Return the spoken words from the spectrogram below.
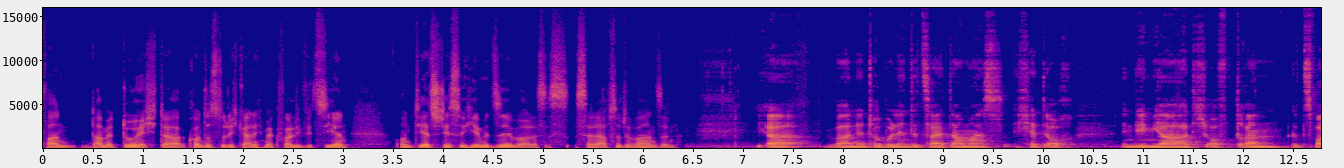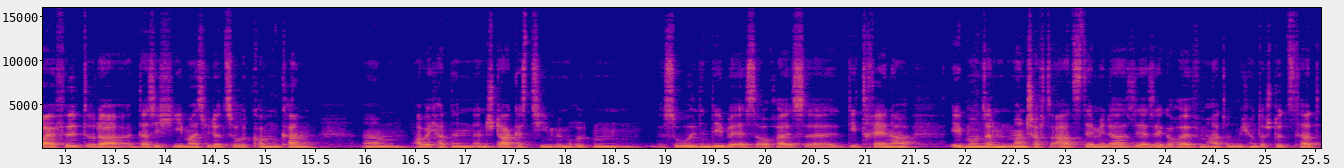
waren damit durch, da konntest du dich gar nicht mehr qualifizieren. Und jetzt stehst du hier mit Silber. Das ist, ist ja der absolute Wahnsinn. Ja, war eine turbulente Zeit damals. Ich hätte auch in dem Jahr hatte ich oft dran gezweifelt oder dass ich jemals wieder zurückkommen kann. Ähm, aber ich hatte ein, ein, starkes Team im Rücken, sowohl den DBS auch als äh, die Trainer, eben unseren Mannschaftsarzt, der mir da sehr, sehr geholfen hat und mich unterstützt hat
